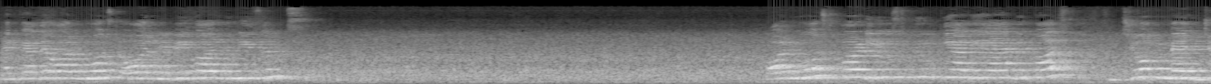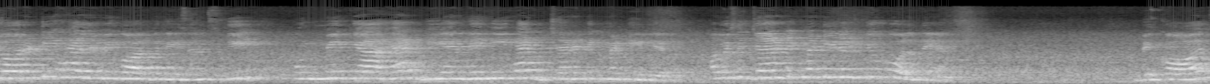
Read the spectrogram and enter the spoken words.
मैं कहते हैं almost all living organisms. Almost word use क्यों किया गया है? बिकॉज़ जो मेजोरिटी है लिविंग ऑर्गेनिजम्स की, उनमें क्या है? डीएनए ही है जेनेटिक मटेरियल अब इसे जेनेटिक मटेरियल क्यों बोलते हैं? Because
